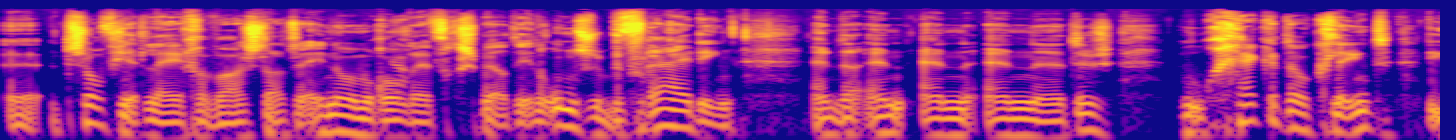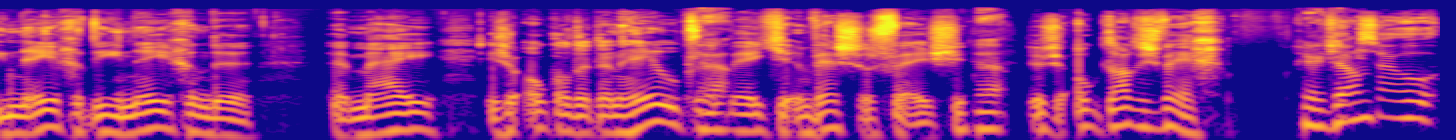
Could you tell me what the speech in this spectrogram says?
het Sovjetleger was dat een enorme rol ja. heeft gespeeld in onze bevrijding. En, en, en, en dus hoe gek het ook klinkt, die, negen, die negende mei is er ook altijd een heel klein ja. beetje een westers feestje. Ja. Dus ook dat is weg. Geert-Jan? Ik zou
